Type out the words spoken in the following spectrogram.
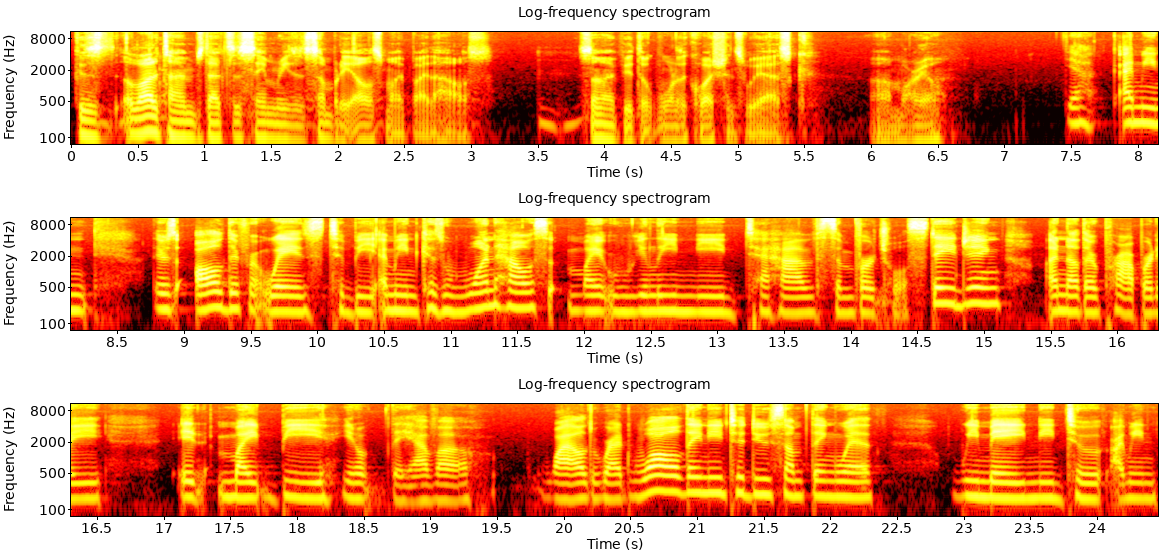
Because a lot of times that's the same reason somebody else might buy the house. Mhm. So that might be the, one of the questions we ask uh, Mario. Yeah. I mean, there's all different ways to be. I mean, because one house might really need to have some virtual staging, another property, it might be, you know, they have a wild red wall they need to do something with. We may need to, I mean,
